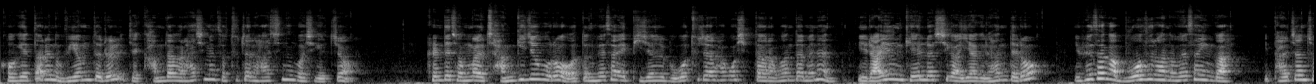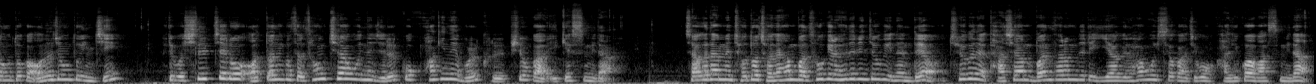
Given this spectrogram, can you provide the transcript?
거기에 따르는 위험들을 이제 감당을 하시면서 투자를 하시는 것이겠죠. 그런데 정말 장기적으로 어떤 회사의 비전을 보고 투자를 하고 싶다라고 한다면은 이 라이언 게일러 씨가 이야기를 한 대로 이 회사가 무엇을 하는 회사인가, 이 발전 정도가 어느 정도인지, 그리고 실제로 어떤 것을 성취하고 있는지를 꼭 확인해 볼 그럴 필요가 있겠습니다. 자, 그 다음에 저도 전에 한번 소개를 해드린 적이 있는데요. 최근에 다시 한번 사람들이 이야기를 하고 있어가지고 가지고 와봤습니다.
